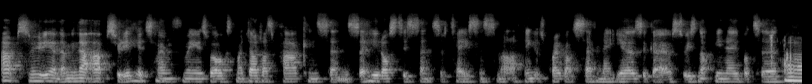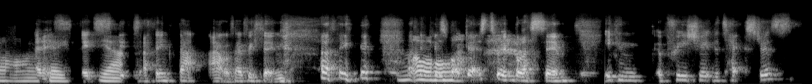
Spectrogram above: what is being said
Absolutely. And I mean, that absolutely hits home for me as well because my dad has Parkinson's. So he lost his sense of taste and smell. I think it was probably about seven, eight years ago. So he's not been able to. Oh, okay. And it's, it's, yeah. It's, I think that out of everything, I think, I think oh. it's what gets to him, bless him. He can appreciate the textures.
